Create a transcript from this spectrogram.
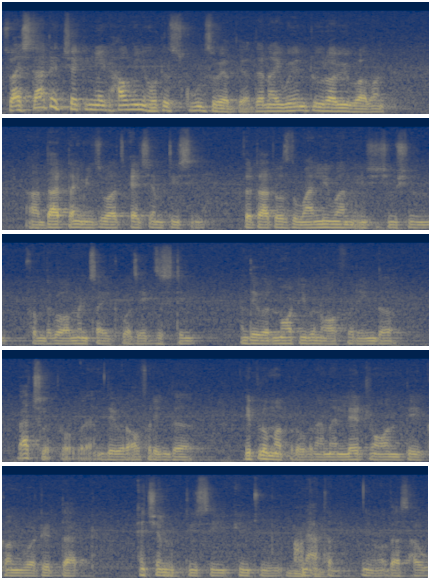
So I started checking like how many hotel schools were there. Then I went to Ravi Bhavan. Uh, that time it was HMTC. That that was the only one institution from the government side was existing, and they were not even offering the bachelor program. They were offering the diploma program, and later on they converted that HMTC into NATHM. NATHM. You know that's how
